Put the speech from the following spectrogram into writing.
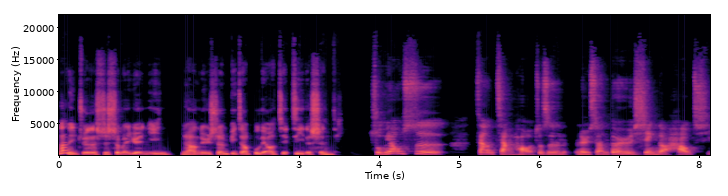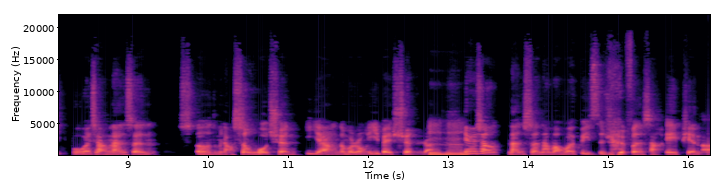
那你觉得是什么原因让女生比较不了解自己的身体？主要是这样讲好，就是女生对于性的好奇不会像男生，呃，怎么讲，生活圈一样那么容易被渲染。嗯，因为像男生他们会彼此去 分享 A 片啊，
